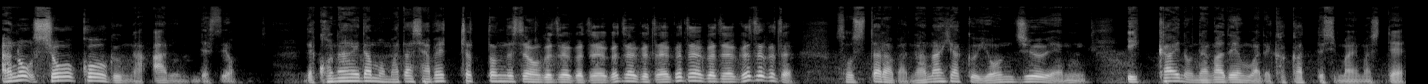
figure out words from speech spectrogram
あの症候群があるんですよ。で、この間もまた喋っちゃったんですよ。ぐずぐずぐずぐずぐずぐずぐずぐず。そしたらば740円、1回の長電話でかかってしまいまして、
